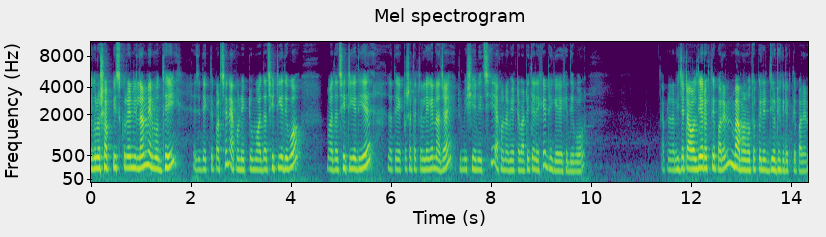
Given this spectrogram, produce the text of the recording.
এগুলো সব পিস করে নিলাম, এর মধ্যেই এই যে দেখতে পাচ্ছেন, এখন একটু ময়দা ছিটিয়ে দেব। ময়দা ছিটিয়ে দিয়ে যাতে একটার সাথে একটা লেগে না যায়, একটু মিশিয়ে নিচ্ছি। এখন আমি একটা বাটিতে রেখে ঢেকে রেখে দেবো। আপনারা ভিজে টাওয়াল দিয়ে রাখতে পারেন বা আমার মতো প্লেট দিয়েও ঢেকে রাখতে পারেন।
